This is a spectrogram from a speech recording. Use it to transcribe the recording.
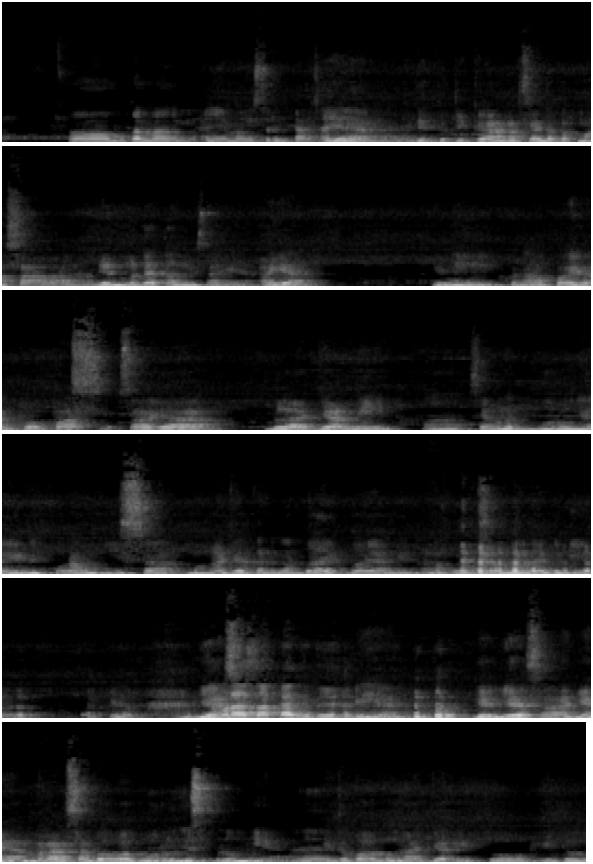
Oh, bukan meng- hanya menginstruksikan saja. Iya, jadi ketika anak saya dapat masalah, dia mendatangi saya, ayah, ini kenapa ya kok pas saya belajar nih, Hmm. saya melihat gurunya ini kurang bisa mengajarkan dengan baik, bayangin anak bisa menilai begitu. Ya, Dia merasakan gitu ya. Iya, dia biasanya merasa bahwa gurunya sebelumnya Iya. itu kalau mengajar itu itu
